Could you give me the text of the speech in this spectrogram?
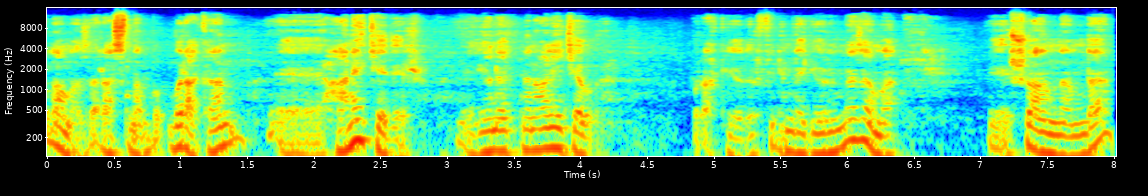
bulamazlar. Aslında bırakan e, Haneke'dir. E, yönetmen Haneke bırakıyordur. Filmde görünmez ama e, şu anlamda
